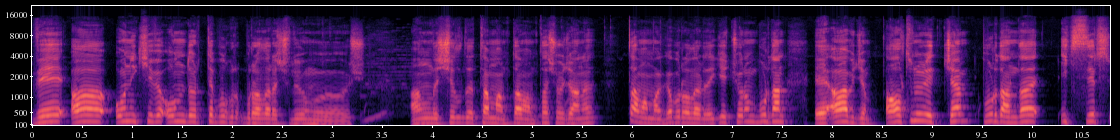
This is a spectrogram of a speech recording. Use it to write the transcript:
Ve a 12 ve 14'te bu, buralar açılıyormuş. Anlaşıldı. Tamam tamam taş ocağını. Tamam aga buraları da geçiyorum. Buradan e, abicim altın üreteceğim. Buradan da iksir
